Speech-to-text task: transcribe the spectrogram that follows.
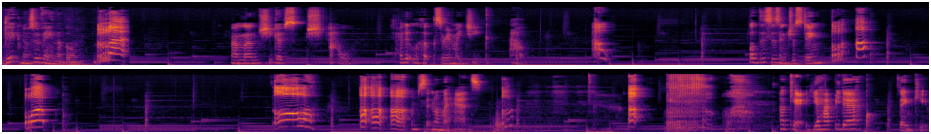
Dick not available. And then she goes, sh- ow. Her little hooks are in my cheek. Ow. Ow. Well, this is interesting. Oh, uh, uh, uh, I'm sitting on my hands. Okay, you happy there? Thank you.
